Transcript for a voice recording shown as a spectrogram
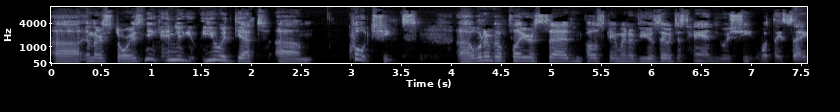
uh, in their stories, and you, and you, you would get um, quote sheets. Uh, whatever the players said in post-game interviews, they would just hand you a sheet what they say,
